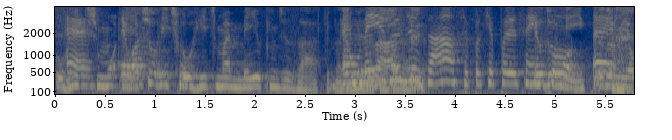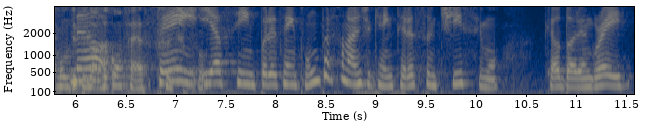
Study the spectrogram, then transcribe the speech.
O É. ritmo Eu é- acho o ritmo- o ritmo é meio que um desastre, né? É um meio desastre. desastre, porque, por exemplo. Eu dormi. Eu é, dormi em alguns episódios, eu confesso. Tem, Tipo- e assim, por exemplo, um personagem que é interessantíssimo, que é o Dorian Gray.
